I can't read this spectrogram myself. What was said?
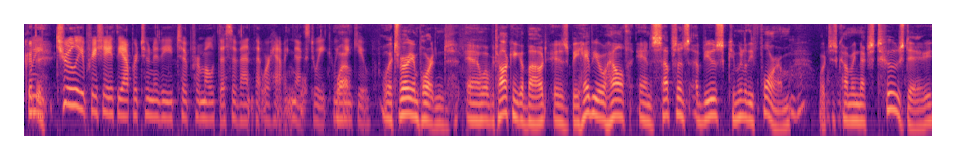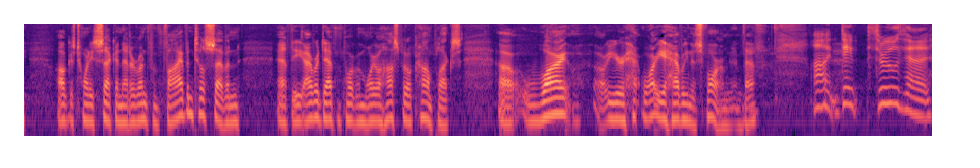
Good we to- truly appreciate the opportunity to promote this event that we're having next week. We Well- thank you. Well, it's very important. And what we're talking about is Behavioral Health and Substance Abuse Community Forum, which is coming next Tuesday, August 22nd. That'll run from 5 until 7 at the Ira Davenport Memorial Hospital Complex. Uh, why, are you, why are you having this forum, Beth? Uh, Dave, through the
